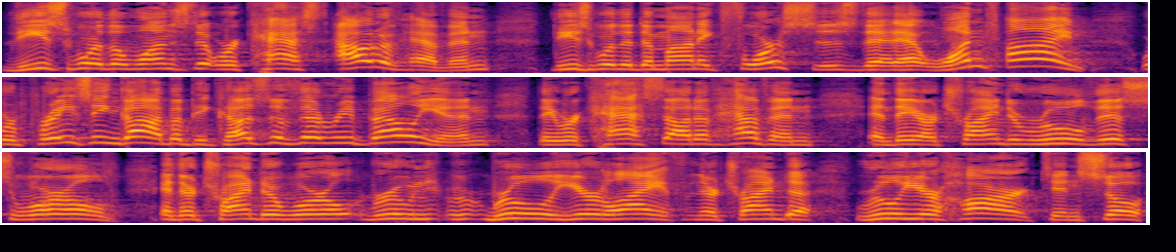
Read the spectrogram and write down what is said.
These were the ones that were cast out of heaven. These were the demonic forces that at one time were praising God, but because of their rebellion, they were cast out of heaven and they are trying to rule this world and they're trying to rule, rule your life and they're trying to rule your heart. And so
